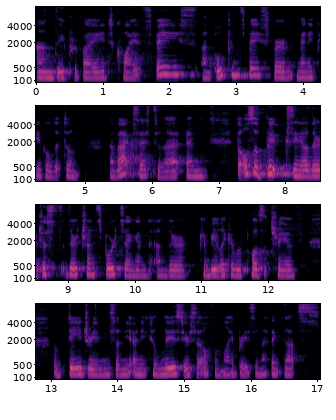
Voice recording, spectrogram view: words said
and they provide quiet space and open space for many people that don't have access to that. Um, but also books, you know, they're just they're transporting and and there can be like a repository of of daydreams and you, and you can lose yourself in libraries and I think that's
